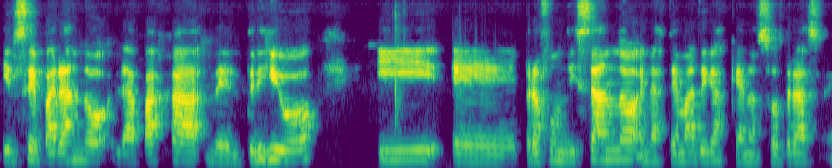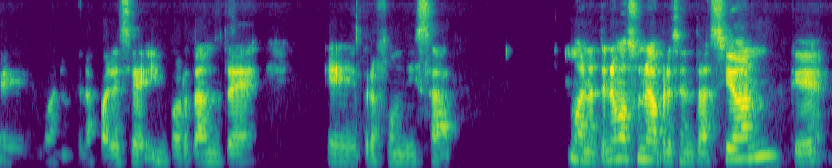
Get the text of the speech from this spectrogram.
ir separando la paja del trigo y eh, profundizando en las temáticas que a nosotras, eh, bueno, que nos parece importante eh, profundizar. Bueno, tenemos una presentación que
